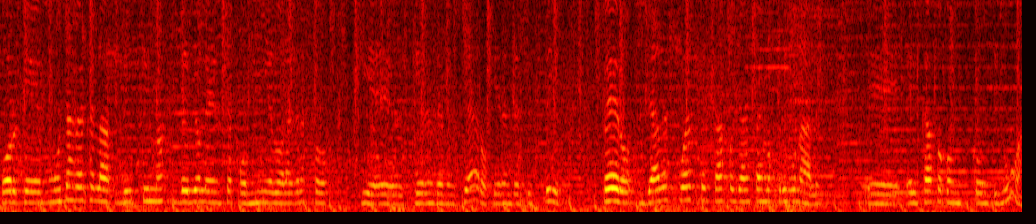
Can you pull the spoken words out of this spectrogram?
Porque muchas veces las víctimas de violencia por miedo al agresor quieren denunciar o quieren desistir. Pero ya después que el caso ya está en los tribunales, eh, el caso continúa,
